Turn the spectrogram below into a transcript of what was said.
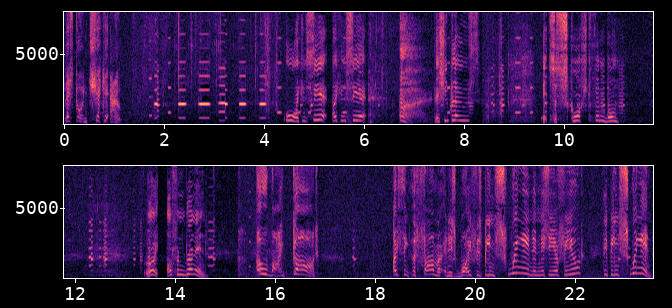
Let's go and check it out. Oh, I can see it. I can see it. Ah, there she blows. It's a squashed thimble. Right, off and running. Oh my god! I think the farmer and his wife has been swinging in this here field. They've been swinging.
